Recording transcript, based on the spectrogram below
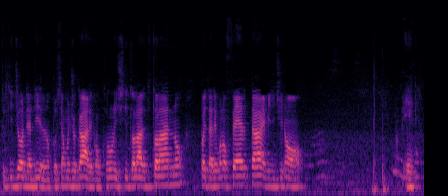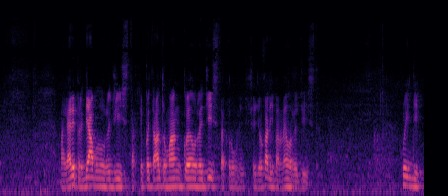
tutti i giorni a dire non possiamo giocare con Krunic titolare tutto l'anno, poi ti arriva un'offerta e mi dici no? Va bene. Magari prendiamo un regista, che poi tra l'altro manco è un regista Krunic, cioè gioca lì ma non è un regista. Quindi,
